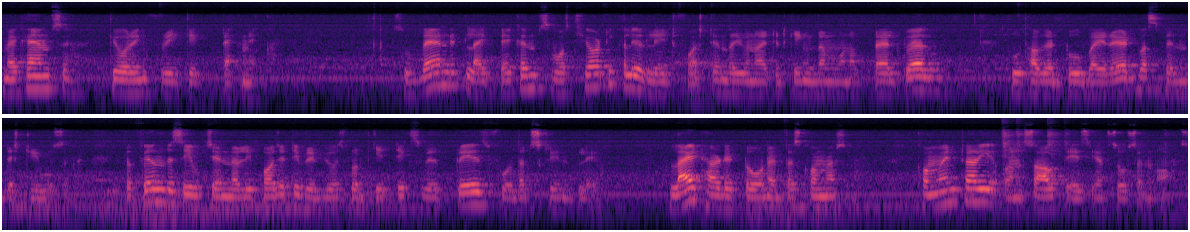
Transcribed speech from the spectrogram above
Beckham's curing free kick technique. So Bend It Like Beckham's was theoretically released first in the United Kingdom on April 12, 2002 by Redbus Film Distribution. The film received generally positive reviews from critics with praise for the screenplay, light-hearted tone and the commentary on South Asian social norms.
